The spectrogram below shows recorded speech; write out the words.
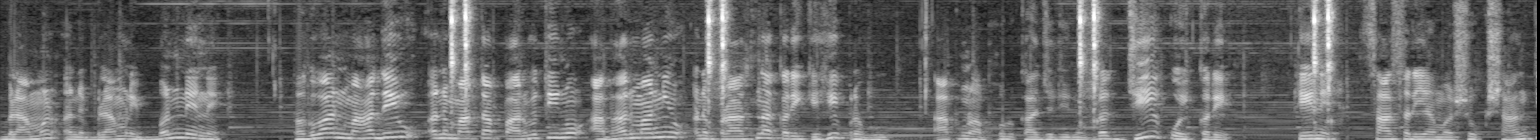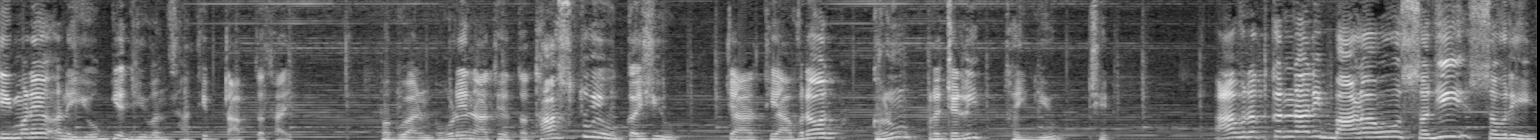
બ્રાહ્મણ અને બ્રાહ્મણી બંનેને ભગવાન મહાદેવ અને માતા પાર્વતીનો આભાર માન્યો અને પ્રાર્થના કરી કે હે પ્રભુ, આપનો આ ફૂલ કાજરીનું વ્રત જે કોઈ કરે, તેને સાસરિયામાં સુખ શાંતિ મળે અને યોગ્ય જીવન સાથી પ્રાપ્ત થાય. ભગવાન ભોળેનાથે તથાસ્તુ એવું કહ્યું ત્યારથી આ વ્રત ઘણું પ્રચલિત થઈ ગયું છે. આ વ્રત કરનારી બાળાઓ સજી સવરી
